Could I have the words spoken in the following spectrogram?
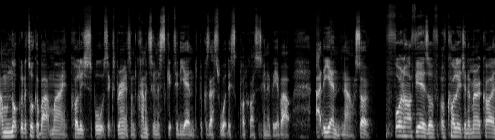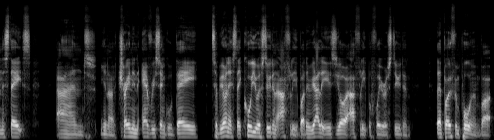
I'm not going to talk about my college sports experience. I'm kind of just going to skip to the end because that's what this podcast is going to be about. At the end now. So, four and a half years of, of college in America in the States and, you know, training every single day. To be honest, they call you a student athlete, but the reality is you're an athlete before you're a student. They're both important, but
